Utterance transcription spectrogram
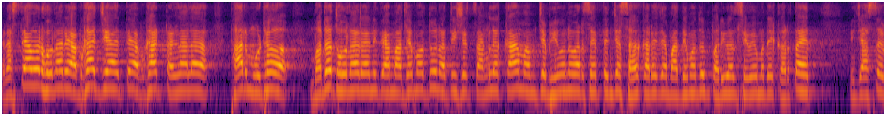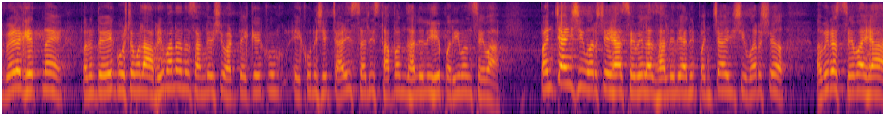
रस्त्यावर होणारे अपघात जे आहेत ते अपघात टळण्याला फार मोठं मदत होणार आहे आणि त्या माध्यमातून अतिशय चांगलं काम आमचे भीमनवार साहेब त्यांच्या सहकार्याच्या माध्यमातून परिवहन सेवेमध्ये करतायत. मी जास्त वेळ घेत नाही परंतु एक गोष्ट मला अभिमानानं सांगावीशी वाटते की एकूण एकोणीसशे चाळीस साली स्थापन झालेली ही परिवहन सेवा पंच्याऐंशी वर्ष ह्या सेवेला झालेली आणि पंच्याऐंशी वर्ष अविरत सेवा ह्या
